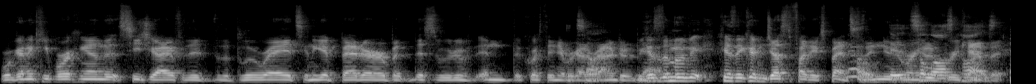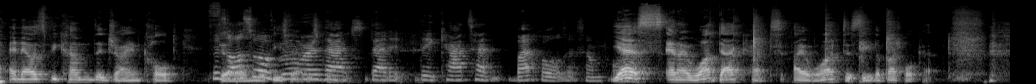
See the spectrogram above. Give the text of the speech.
we're gonna keep working on the CGI for the for the Blu-ray. It's gonna get better, but this is and of course they never It's got not. around to it because No. the movie because they couldn't justify the expense. so No, they knew they it's weren't a gonna lost recap cause, it. and now it's become the giant cult. There's film also a with these rumor writers' that rooms. that it, the cats had buttholes at some point. Yes, and I want that cut. I want to see the butthole cut.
